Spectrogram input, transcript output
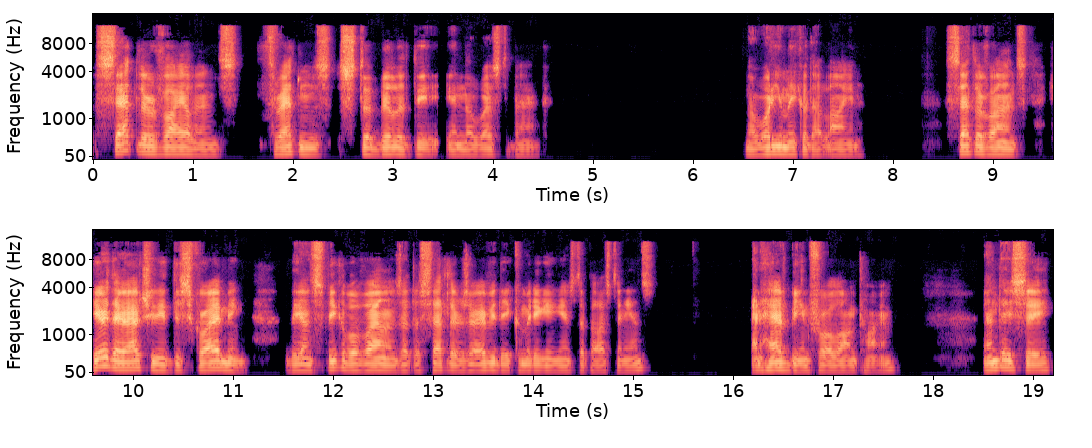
settler violence threatens stability in the West Bank. Now, what do you make of that line? Settler violence. Here they're actually describing the unspeakable violence that the settlers are every day committing against the Palestinians and have been for a long time. And they say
